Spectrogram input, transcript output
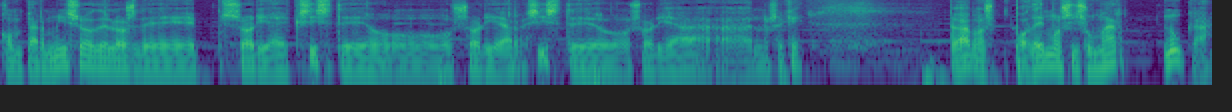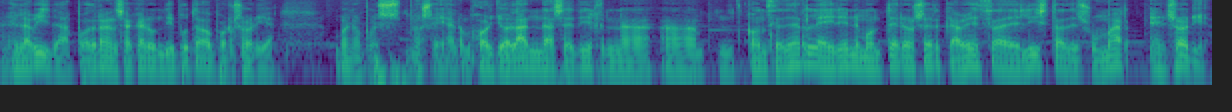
Con permiso de los de Soria existe, o Soria resiste, o Soria no sé qué. Pero vamos, Podemos y Sumar Nunca en la vida podrán sacar un diputado por Soria. Bueno, pues no sé, a lo mejor Yolanda se digna a concederle a Irene Montero ser cabeza de lista de sumar en Soria.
